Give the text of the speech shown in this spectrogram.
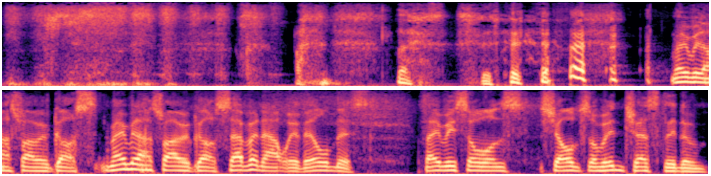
maybe that's why we've got. Maybe that's why we've got seven out with illness. Maybe someone's shown some interest in them.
